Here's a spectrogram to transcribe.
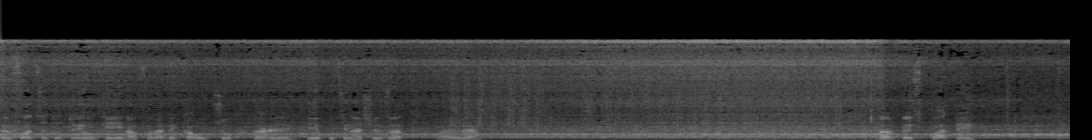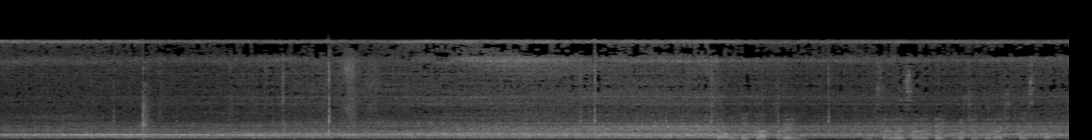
Pe față totul e ok în afară de cauciuc care e puțin așezat aiurea. Dar pe spate se aude ca tren. Deci trebuie să repezi procedura și pe spate.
